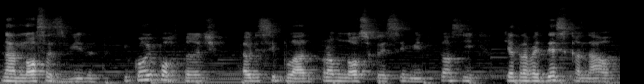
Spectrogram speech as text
nas nossas vidas e quão importante é o discipulado para o nosso crescimento. Então, assim, que através desse canal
